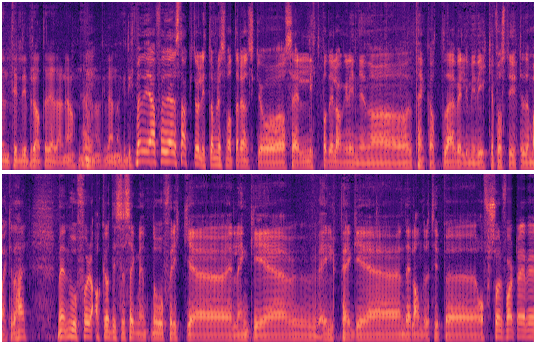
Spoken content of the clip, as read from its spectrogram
eh, til de private rederne. Ja. Det, er nok, det er nok riktig. Men jeg, for jeg snakket jo litt om liksom at dere ønsker å se litt på de lange linjene og tenke at det er veldig mye vi ikke får styrt i det markedet her. Men hvorfor akkurat disse segmentene? Hvorfor ikke LNG, LPG, en del andre type offshorefartøy? Vi,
